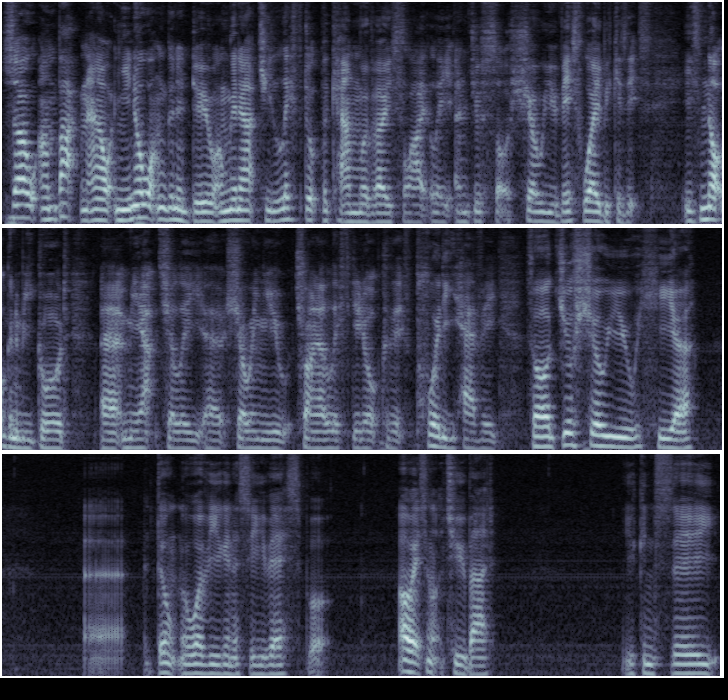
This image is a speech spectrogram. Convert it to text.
So I'm back now and you know what I'm going to do? I'm going to actually lift up the camera very slightly and just sort of show you this way because it's it's not going to be good uh, me actually uh, showing you trying to lift it up because it's pretty heavy. So I'll just show you here. Uh, I don't know whether you're going to see this, but oh, it's not too bad. You can see,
